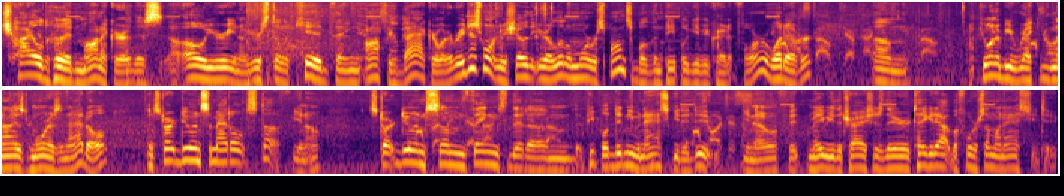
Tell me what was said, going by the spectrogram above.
childhood moniker, this uh, oh you're you know you're still a kid thing off your back or whatever. You're just wanting to show that you're a little more responsible than people give you credit for or whatever. Um, if you want to be recognized more as an adult, then start doing some adult stuff. You know, start doing some things that um, that people didn't even ask you to do. You know, if it maybe the trash is there, take it out before someone asks you to,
